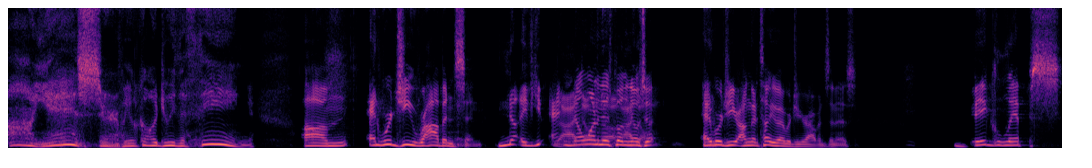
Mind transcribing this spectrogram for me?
oh yes, sir, we'll go do the thing. Um, Edward G. Robinson. No, if you, I no one in this know. building knows who. Edward G. I'm going to tell you who Edward G. Robinson is. Big lips.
